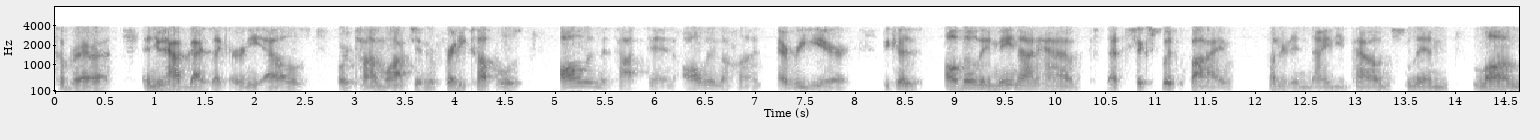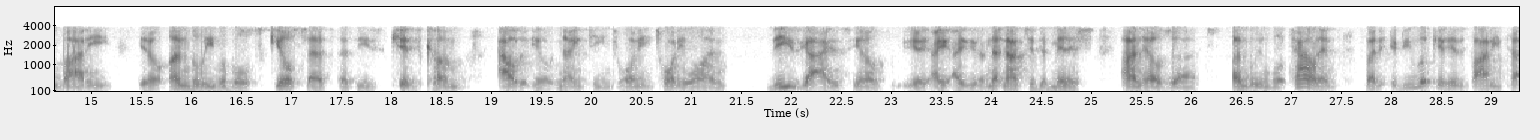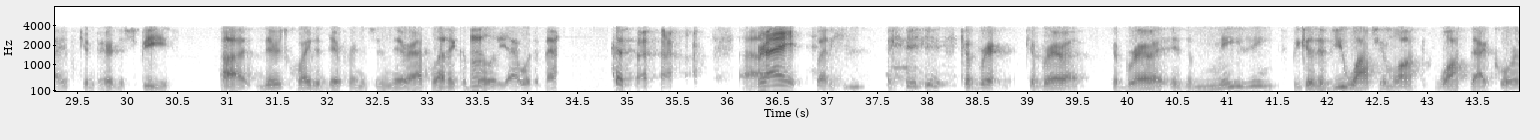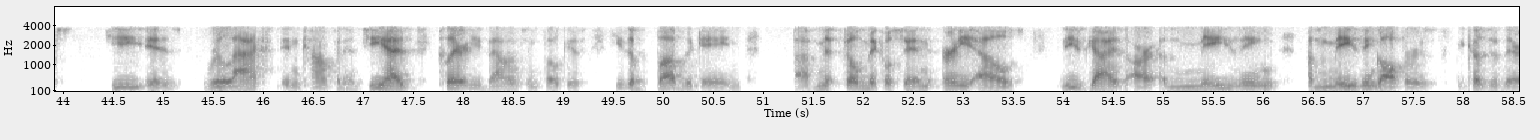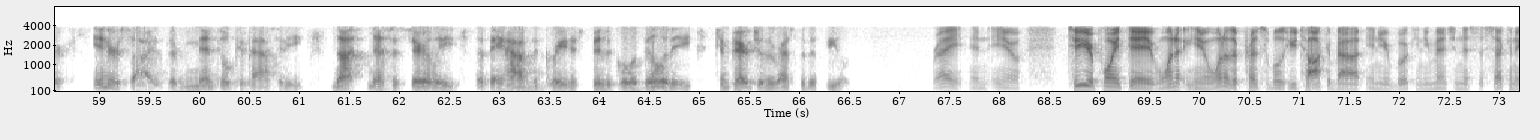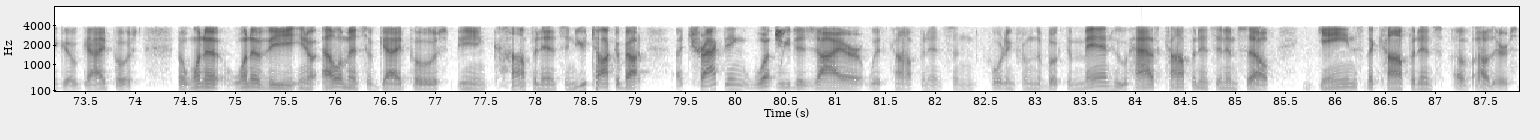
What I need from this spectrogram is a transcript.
Cabrera, and you have guys like Ernie Els or Tom Watson or Freddie Couples, all in the top ten, all in the hunt every year, because although they may not have that six foot five, hundred and ninety pound slim, long body, you know, unbelievable skill sets that these kids come out of, you know, nineteen, twenty, twenty one. These guys, you know, I, I you know, not, not to diminish Angel's uh, unbelievable talent, but if you look at his body type compared to Spieth, uh, there's quite a difference in their athletic hmm. ability, I would imagine. uh, right. But he, Cabrera, Cabrera Cabrera is amazing because if you watch him walk walk that course, he is relaxed and confident. He has clarity, balance, and focus. He's above the game. Uh, Phil Mickelson, Ernie Els, these guys are amazing, amazing golfers because of their inner size, their mental capacity, not necessarily that they have the greatest physical ability compared to the rest of the field. Right, and you know, to your point, Dave, one you know one of the principles you talk about in your book, and you mentioned this a second ago, guidepost. But one of one of the you know elements of guidepost being confidence, and you talk about attracting what we desire with confidence. And quoting from the book, the man who has confidence in himself gains the confidence of others.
